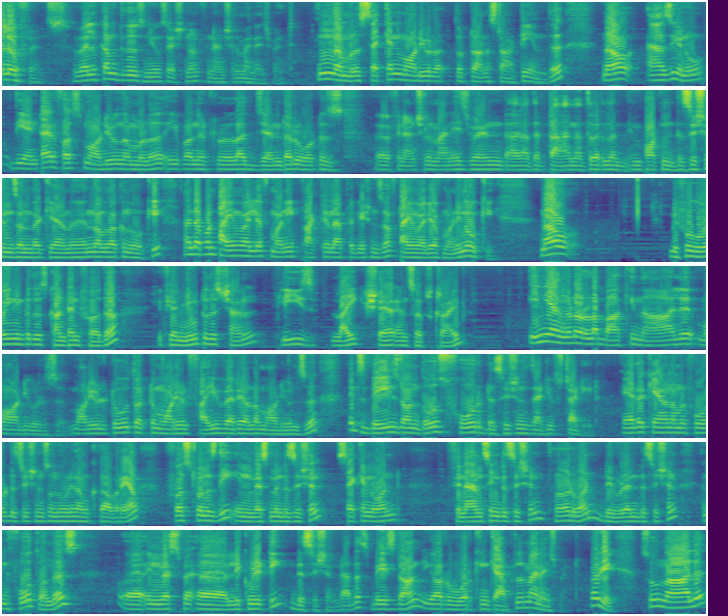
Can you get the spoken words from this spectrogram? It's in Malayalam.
Hello friends welcome to this new session on financial management ഇന്ന് നമ്മൾ സെക്കൻഡ് മോഡ്യൂൾ തൊട്ടാണ് സ്റ്റാർട്ട് ചെയ്യുന്നത്. Now as you know the entire first module നമ്മൾ ഈ പറഞ്ഞിട്ടുള്ള general what is financial management അതിനകത്ത് അതിനകത്ത് വരുന്ന ഇമ്പോർട്ടന്റ് ഡിസിഷൻസ് എന്തൊക്കെയാണ് എന്നുള്ളതൊക്കെ നോക്കി അതിന്റെ അപ്പം time value of money practical applications of time value of money നോക്കി. Now before going into this content further if you are new to this channel please like share and subscribe ഇനി അങ്ങോട്ടുള്ള ബാക്കി നാല് മോഡ്യൂൾസ് മോഡ്യൂൾ ടു തൊട്ട് മോഡ്യൂൾ ഫൈവ് വരെയുള്ള modules it's based on those four decisions that you studied ഏതൊക്കെയാണ് നമ്മൾ ഫോർ ഡിസിഷൻസ് ഒന്നുകൂടി നമുക്ക് കവർ ചെയ്യാം? First one is the investment decision second one financing decision third one dividend decision and fourth one is investment liquidity decision that is based on your working capital management okay so നാല്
